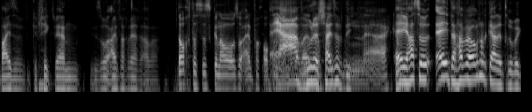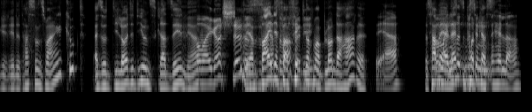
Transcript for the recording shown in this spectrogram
Weise gefickt werden, so einfach wäre, aber. Doch, das ist genauso einfach auch. Ja, Bruder, scheiß auf dich. Na. Ey, hast du, ey, da haben wir auch noch gar nicht drüber geredet. Hast du uns mal angeguckt? Also die Leute, die uns gerade sehen, ja. Oh mein Gott, stimmt. Wir haben beide verfickt nochmal blonde Haare. Ja. Das haben Aber wir ja letzten Podcast, heller.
